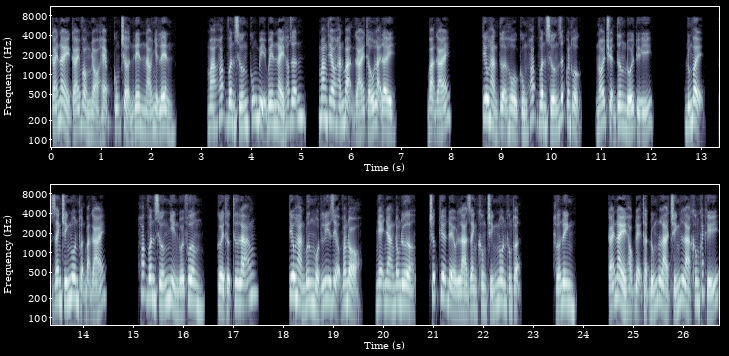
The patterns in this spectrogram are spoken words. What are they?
cái này cái vòng nhỏ hẹp cũng trở nên náo nhiệt lên. Mà Hoắc Vân Sướng cũng bị bên này hấp dẫn, mang theo hắn bạn gái thấu lại đây. Bạn gái? Tiêu Hàn tựa hồ cùng Hoắc Vân Sướng rất quen thuộc, nói chuyện tương đối tùy ý. Đúng vậy, danh chính ngôn thuận bạn gái. Hoắc Vân Sướng nhìn đối phương, cười thực thư lãng. Tiêu Hàn bưng một ly rượu vang đỏ, nhẹ nhàng đong đưa, trước kia đều là danh không chính ngôn không thuận. Hứa Ninh. Cái này học đệ thật đúng là chính là không khách khí,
